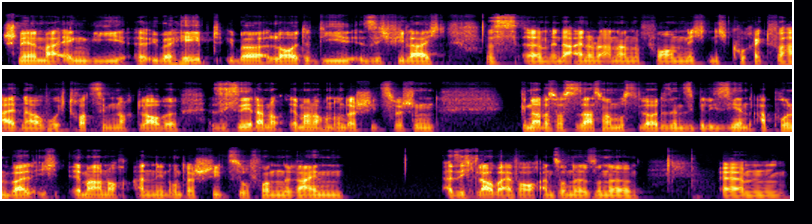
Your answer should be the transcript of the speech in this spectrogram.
schnell mal irgendwie äh, überhebt über Leute, die sich vielleicht das ähm, in der einen oder anderen Form nicht, nicht korrekt verhalten, aber wo ich trotzdem noch glaube, also ich sehe da noch immer noch einen Unterschied zwischen genau das, was du sagst, man muss die Leute sensibilisieren, abholen, weil ich immer noch an den Unterschied so von rein, also ich glaube einfach auch an so eine, so eine ähm,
